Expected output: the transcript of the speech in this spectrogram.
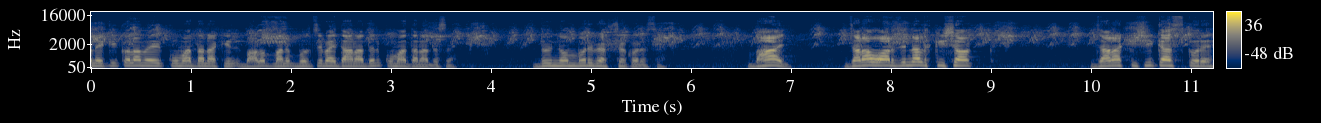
অনেকেই কলাম এই কুমার দানা কিন ভালো মানে বলছে ভাই দানা দেন কুমার দানা দেছে। দুই নম্বরে ব্যবসা করেছে। ভাই যারা অরিজিনাল কৃষক, যারা কৃষি কাজ করে,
